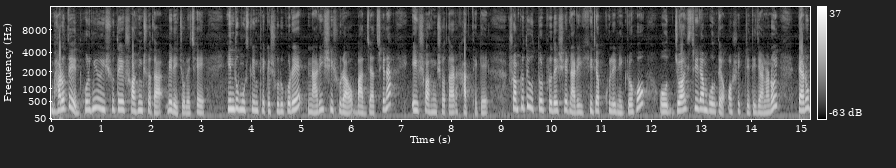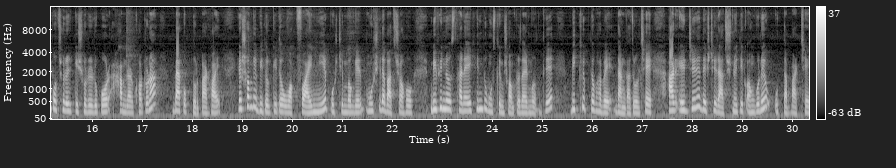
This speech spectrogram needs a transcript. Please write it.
ভারতে ধর্মীয় ইস্যুতে সহিংসতা বেড়েই চলেছে। হিন্দু, মুসলিম থেকে শুরু করে নারী শিশুরাও বাদ যাচ্ছে না এই সহিংসতার হাত থেকে। সম্প্রতি উত্তরপ্রদেশে নারীর হিজাব খুলে নিগ্রহ ও জয় শ্রীরাম বলতে অস্বীকৃতি জানানোয় তেরো বছরের কিশোরের উপর হামলার ঘটনা ব্যাপক তোলপাড় হয়। এর সঙ্গে বিতর্কিত ওয়াকফ আইন নিয়ে পশ্চিমবঙ্গের মুর্শিদাবাদ সহ বিভিন্ন স্থানে হিন্দু মুসলিম সম্প্রদায়ের মধ্যে বিক্ষিপ্তভাবে দাঙ্গা চলছে। আর এর জেরে দেশটির রাজনৈতিক অঙ্গনেও উত্তাপ বাড়ছে।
